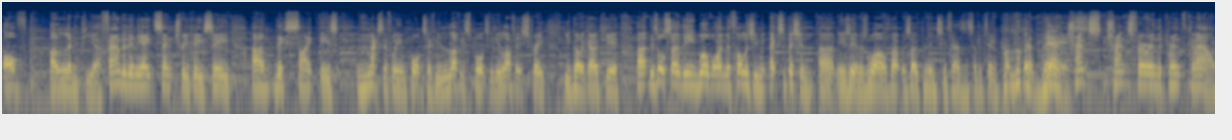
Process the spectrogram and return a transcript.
of Olympia. Founded in the 8th century BC, um, this site is massively important. So if you love your sports, if you love history, you've got to go here. Uh, there's also the Worldwide Mythology Exhibition uh, Museum as well. That was opened in 2017. But look at Yeah, this. trans- transfer in the Corinth Canal.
